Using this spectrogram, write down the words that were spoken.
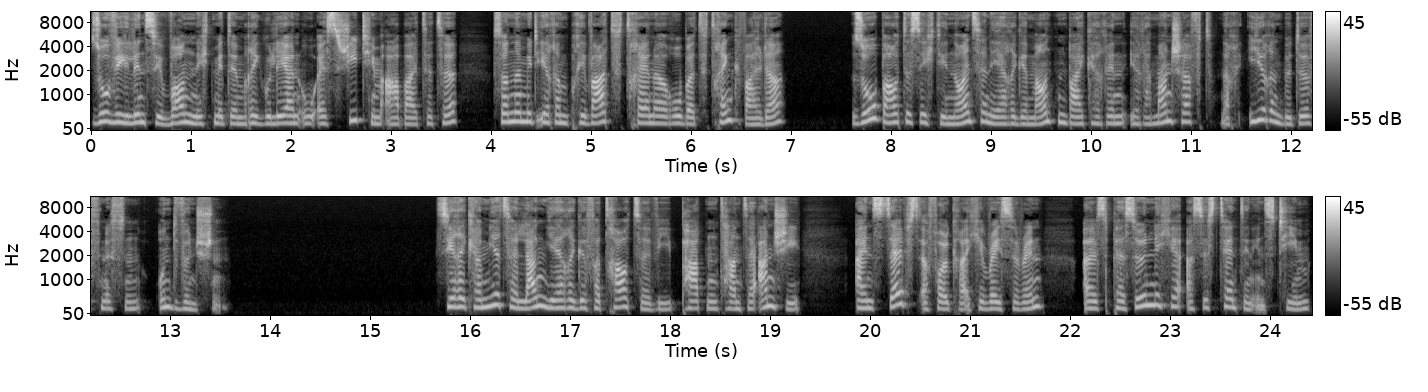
So wie Lindsey Vonn nicht mit dem regulären US-Skiteam arbeitete, sondern mit ihrem Privattrainer Robert Tränkwalder, so baute sich die 19-jährige Mountainbikerin ihre Mannschaft nach ihren Bedürfnissen und Wünschen. Sie reklamierte langjährige Vertraute wie Patentante Angie, einst selbst erfolgreiche Racerin, als persönliche Assistentin ins Team,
